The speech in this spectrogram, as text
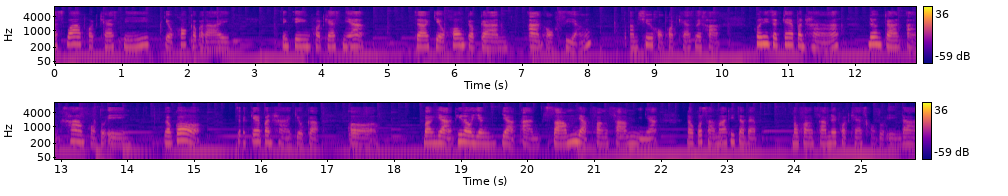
สต์ว่าพอดแคสต์นี้เกี่ยวข้องกับอะไร จริงๆ พอดแคสต์เนี้ย จะเกี่ยวข้องกับการอ่านออกเสียงตามชื่อของพอดแคสต์เลยค่ะ เพื่อที่จะแก้ปัญหาเรื่องการอ่านข้ามของตัวเอง แล้วก็จะแก้ปัญหาเกี่ยวกับบางอย่างที่เรายังอยากอ่านซ้ำอยากฟังซ้ำอย่างเงี้ยเราก็สามารถที่จะแบบมาฟังซ้ำในพอดแคสต์ของตัวเองได้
